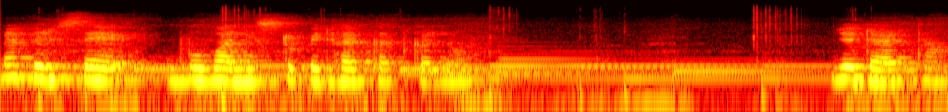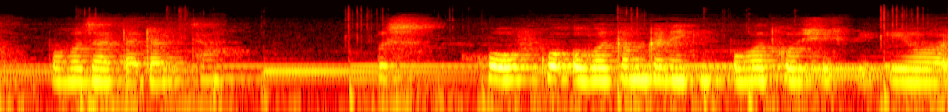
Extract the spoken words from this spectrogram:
میں پھر سے وہ والی اسٹوپڈ حرکت کر لوں۔ مجھے ڈر تھا، بہت زیادہ ڈر تھا۔ اس خوف کو اوور کم کرنے کی بہت کوشش بھی کی اور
